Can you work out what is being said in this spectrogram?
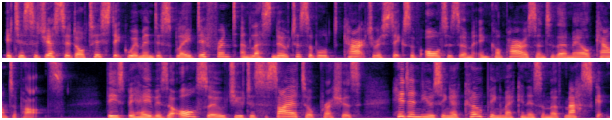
It is suggested autistic women display different and less noticeable characteristics of autism in comparison to their male counterparts. These behaviours are also, due to societal pressures, hidden using a coping mechanism of masking,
